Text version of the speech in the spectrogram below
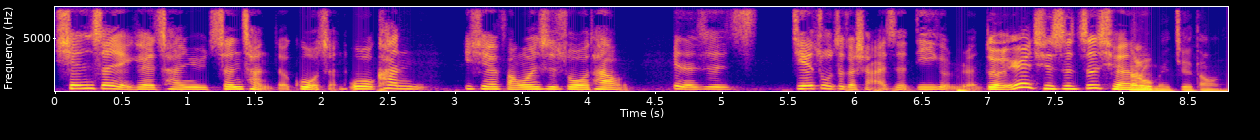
先生也可以参与生产的过程。我看一些访问是说，他有变成是接住这个小孩子的第一个人。对，因为其实之前，但是我没接到呢。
